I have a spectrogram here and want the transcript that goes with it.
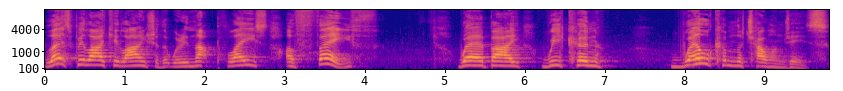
Let's be like Elijah, that we're in that place of faith whereby we can welcome the challenges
